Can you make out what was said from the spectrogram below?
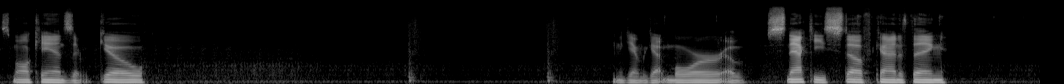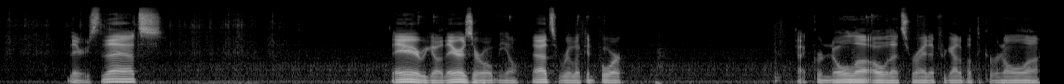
Small cans, there we go. And again, we got more of snacky stuff kind of thing. There's that. There we go. There's our oatmeal. That's what we're looking for. Got granola. Oh, that's right. I forgot about the granola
